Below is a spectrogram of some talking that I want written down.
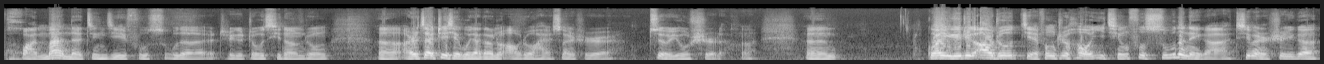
缓慢的经济复苏的这个周期当中，呃，而在这些国家当中，澳洲还算是。最有优势的啊，嗯，关于这个澳洲解封之后疫情复苏的那个，基本是一个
